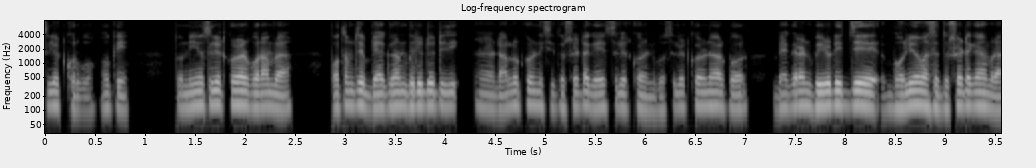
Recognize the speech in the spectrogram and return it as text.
সিলেক্ট করব ওকে তো নিউ সিলেক্ট করার পর আমরা প্রথম যে ব্যাকগ্রাউন্ড ভিডিওটি ডাউনলোড করে নিচ্ছি তো সেটাকে সিলেক্ট করে নিব। সিলেক্ট করে নেওয়ার পর ব্যাকগ্রাউন্ড ভিডিওটির যে ভলিউম আছে, তো সেটাকে আমরা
